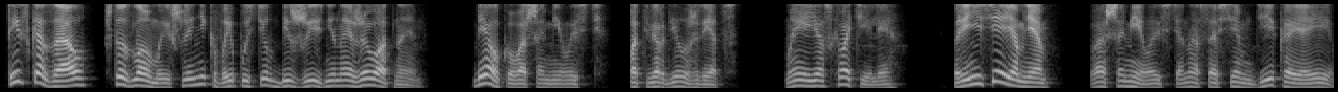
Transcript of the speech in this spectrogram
«Ты сказал, что злоумышленник выпустил безжизненное животное». «Белку, ваша милость», – подтвердил жрец. «Мы ее схватили». «Принеси ее мне». «Ваша милость, она совсем дикая и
